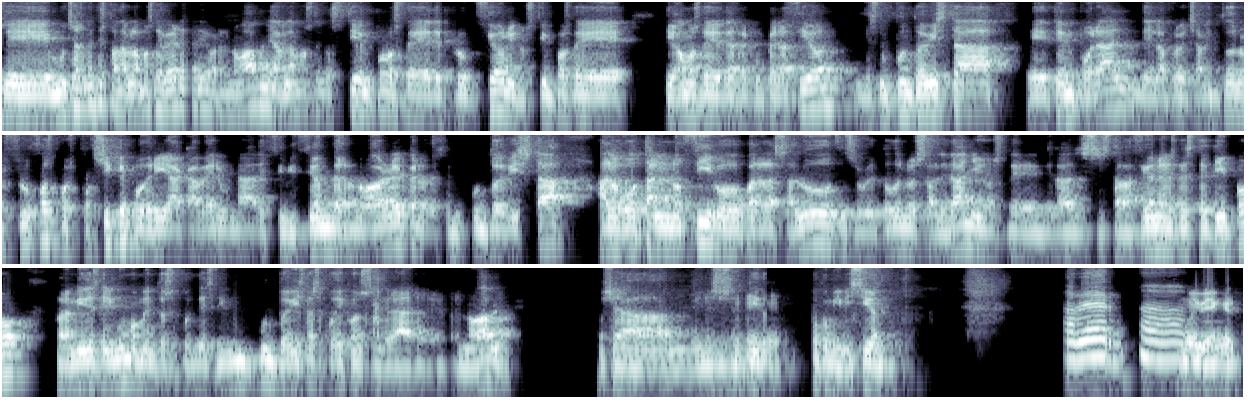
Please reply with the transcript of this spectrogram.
eh, muchas veces cuando hablamos de verde o renovable hablamos de los tiempos de, producción y los tiempos de, digamos, de, recuperación. Desde un punto de vista eh, temporal del aprovechamiento de los flujos, pues, pues sí que podría caber una definición de renovable, pero desde mi punto de vista algo tan nocivo para la salud y sobre todo en los aledaños de, las instalaciones de este tipo, para mí desde ningún momento, desde ningún punto de vista se puede considerar eh, renovable. O sea, en ese sentido, un poco mi visión. A veure... Um, Muy bien.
